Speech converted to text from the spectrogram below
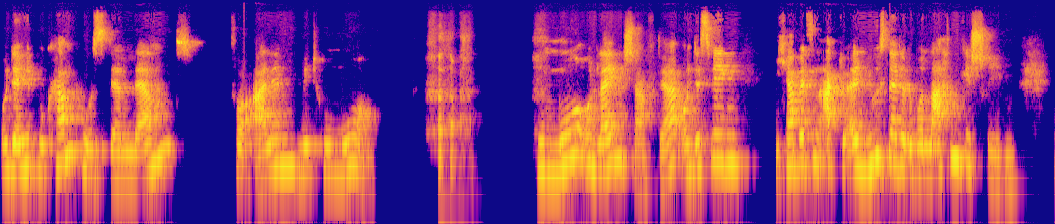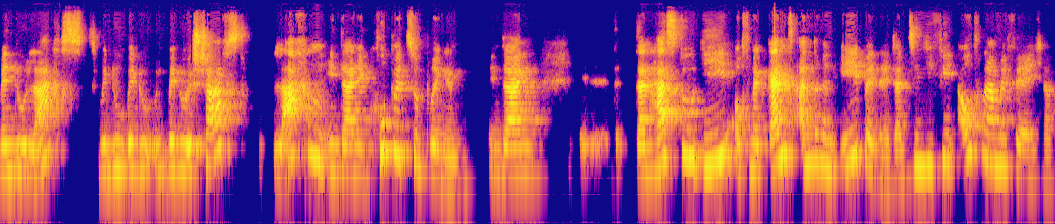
Und der Hippocampus, der lernt vor allem mit Humor. Humor und Leidenschaft, ja. Und deswegen, ich habe jetzt einen aktuellen Newsletter über Lachen geschrieben. Wenn du lachst, wenn du, wenn du, wenn du es schaffst, Lachen in deine Gruppe zu bringen, in dein, dann hast du die auf einer ganz anderen Ebene. Dann sind die viel aufnahmefähiger.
